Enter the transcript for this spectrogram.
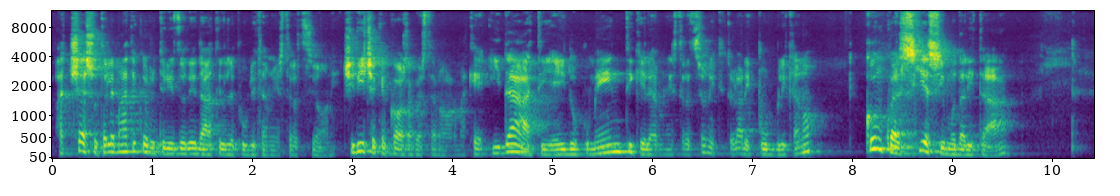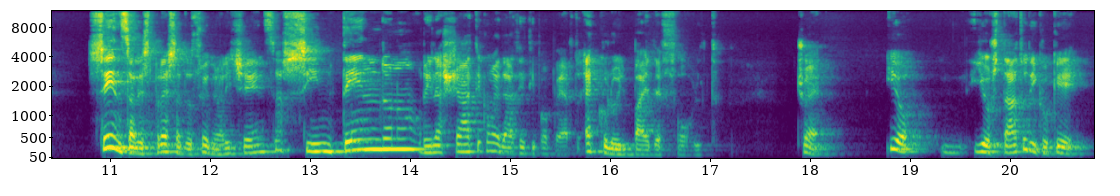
Accesso telematico e riutilizzo dei dati delle pubbliche amministrazioni. Ci dice che cosa questa norma? Che i dati e i documenti che le amministrazioni titolari pubblicano, con qualsiasi modalità, senza l'espressa adozione di una licenza, si intendono rilasciati come dati tipo aperto. Eccolo il by default. Cioè, io, io Stato dico che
